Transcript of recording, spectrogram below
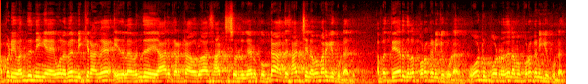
அப்படி வந்து நீங்கள் இவ்வளோ பேர் நிற்கிறாங்க இதில் வந்து யார் கரெக்டாக வருவா சாட்சி சொல்லுங்கன்னு கூப்பிட்டா அந்த சாட்சியை நம்ம மறைக்கக்கூடாது அப்போ தேர்தலை புறக்கணிக்கக்கூடாது ஓட்டு போடுறதை நம்ம புறக்கணிக்கக்கூடாது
